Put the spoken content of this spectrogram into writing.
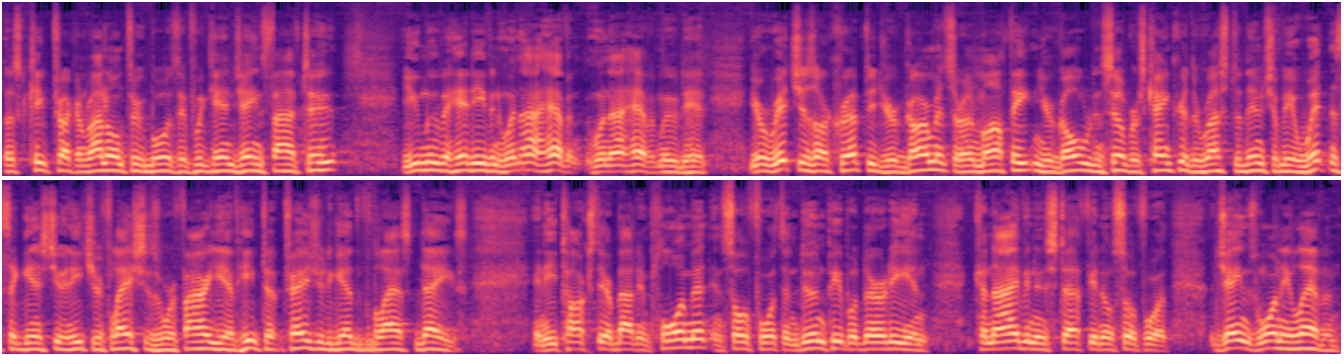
Let's keep trucking right on through, boys, if we can. James 5 2. You move ahead even when I haven't, when I haven't moved ahead. Your riches are corrupted, your garments are unmoth eaten, your gold and silver is cankered, the rust of them shall be a witness against you, and eat your flesh as were fire. You have heaped up treasure together for the last days. And he talks there about employment and so forth and doing people dirty and conniving and stuff, you know, so forth. James 1.11,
